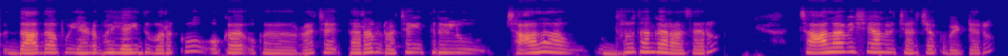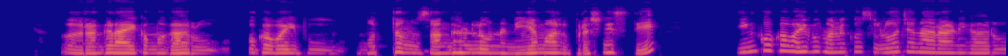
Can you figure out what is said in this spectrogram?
దాదాపు 85 వరకు ఒక ఒక రచ తరం రచయిత్రులు చాలా ఉధృతంగా రాశారు. చాలా విషయాలు చర్చకు పెట్టారు. రంగనాయకమ్మ గారు ఒకవైపు మొత్తం సంఘంలో ఉన్న నియమాలు ప్రశ్నిస్తే, ఇంకొక వైపు మనకు సులోచనారాణి గారు,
